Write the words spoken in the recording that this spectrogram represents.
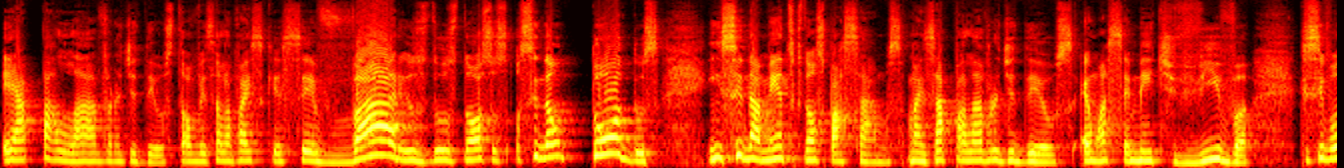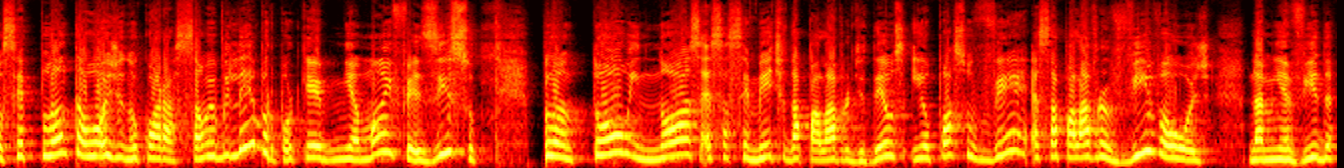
é a palavra de Deus. Talvez ela vai esquecer vários dos nossos, se não todos, ensinamentos que nós passamos, mas a palavra de Deus é uma semente viva que se você planta hoje no coração, eu me lembro porque minha mãe fez isso, plantou em nós essa semente da palavra de Deus e eu posso posso ver essa palavra viva hoje na minha vida,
